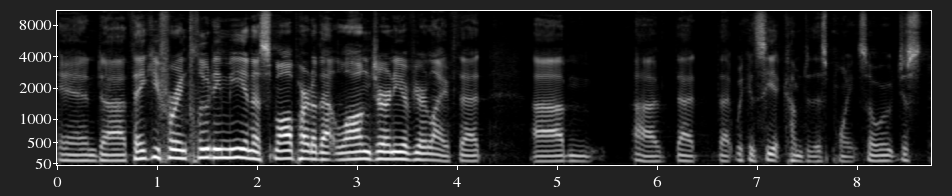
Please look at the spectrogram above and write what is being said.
And uh, thank you for including me in a small part of that long journey of your life that, um, uh, that, that we can see it come to this point. So just,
